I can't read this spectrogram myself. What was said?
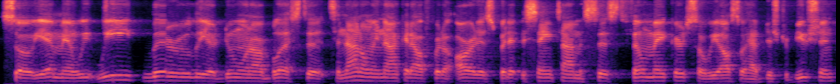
So yeah, man, we we literally are doing our best to to not only knock it out for the artists, but at the same time assist filmmakers. So we also have distribution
